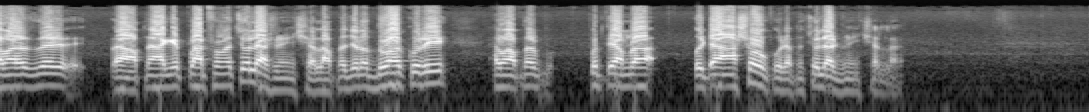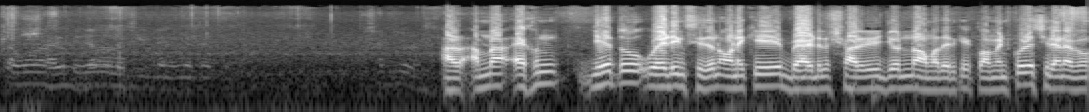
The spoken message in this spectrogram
আমাদের আপনি আগে প্ল্যাটফর্মে চলে আসুন ইনশাল্লাহ। আপনার জন্য দোয়া করি এবং আপনার প্রতি আমরা ওইটা আশাও করি, আপনি চলে আসবেন ইনশাল্লাহ। আর আমরা এখন যেহেতু ওয়েডিং সিজন অনেকে ব্রাইডাল শাড়ির জন্য আমাদেরকে কমেন্ট করেছিলেন এবং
